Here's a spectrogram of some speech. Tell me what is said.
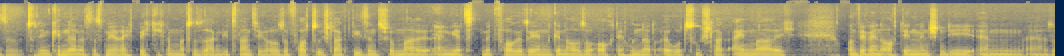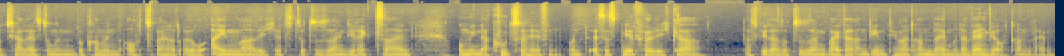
Also zu den Kindern, das ist mir recht wichtig nochmal zu sagen, die 20 Euro Sofortzuschlag, die sind schon mal ähm, jetzt mit vorgesehen, genauso auch der 100 Euro Zuschlag einmalig. Und wir werden auch den Menschen, die ähm, äh, Sozialleistungen bekommen, auch 200 Euro einmalig jetzt sozusagen direkt zahlen, um ihnen akut zu helfen. Und es ist mir völlig klar, dass wir da sozusagen weiter an dem Thema dranbleiben und da werden wir auch dranbleiben.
